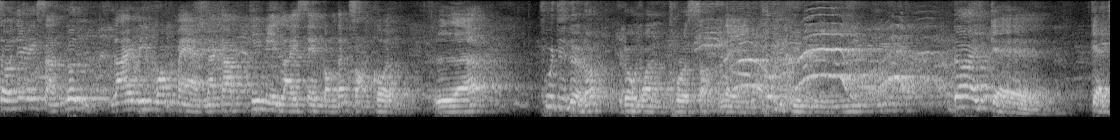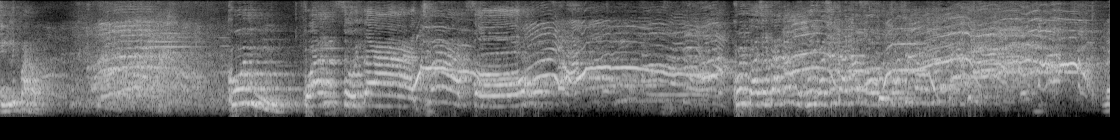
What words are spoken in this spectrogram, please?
Sony Ericsson รุ่น Live Big Walkman นะครับที่มีลายเซ็นของทั้งสองคน และผู้ที่ได้รับรางวัลโทรศัพท์ในค่ำคืนนี้ ได้แก่ แก่จริงหรือเปล่าคุณขวัญ สุดาชาติสงคุณขวัญสุดาน้ำหนึ่งคุณขวัญสุดาน้ำสองคุณขวัญสุดาน้ำสามแหม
